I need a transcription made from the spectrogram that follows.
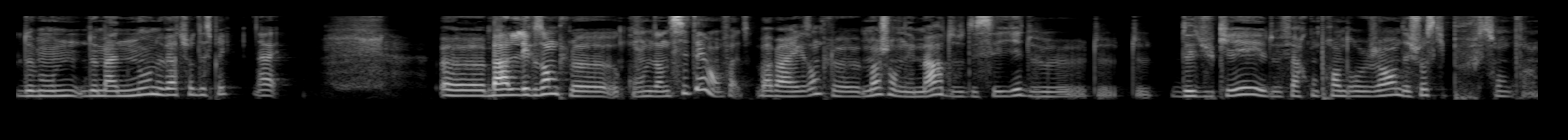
De mon, de ma non ouverture d'esprit? Ouais. Euh, bah l'exemple euh, qu'on vient de citer en fait. Bah par exemple, euh, moi j'en ai marre de d'essayer de de- de- d'éduquer et de faire comprendre aux gens des choses qui sont enfin,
